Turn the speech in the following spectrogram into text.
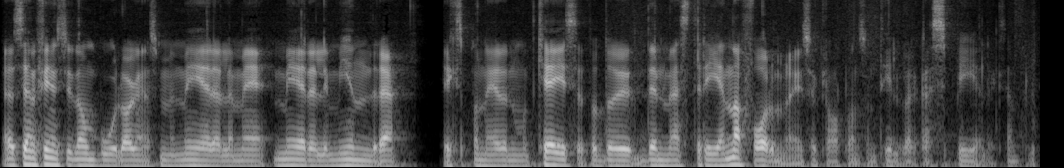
Eh, Sen finns det ju de bolagen som är mer eller, mer, mer eller mindre exponerade mot caset och då är den mest rena formen är ju såklart de som tillverkar spel exempelvis.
